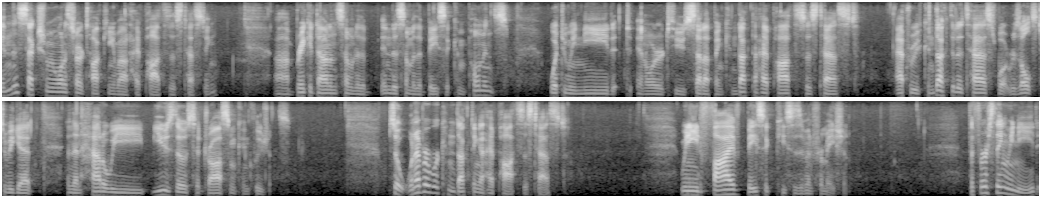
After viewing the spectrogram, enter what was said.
in this section we want to start talking about hypothesis testing. Uh, break it down in some the, into some of the basic components. What do we need to, in order to set up and conduct a hypothesis test? After we've conducted a test, what results do we get? And then how do we use those to draw some conclusions? So whenever we're conducting a hypothesis test, we need five basic pieces of information. The first thing we need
